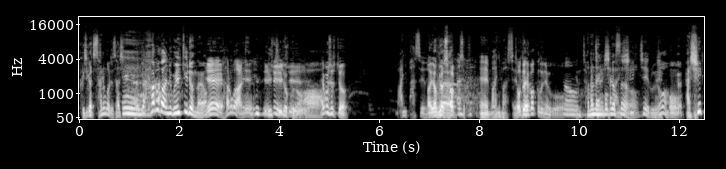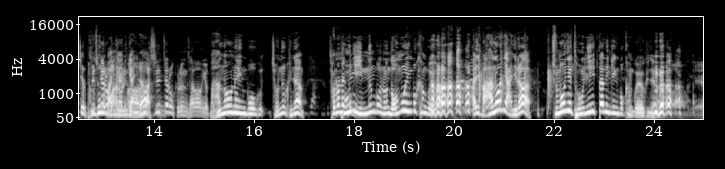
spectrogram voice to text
그지같이 사는 거죠 사실. 네. 이게 하루가 아니고 일주일이었나요? 예, 하루가 아니에요. 일주일 일주일. 일주일이었구나. 아. 해보셨죠? 많이 봤어요. 아 옆에서 옆에서. 네, 많이 봤어요. 저도 해봤거든요. 그거. 어. 아, 시- 행복이었어요. 아, 실제로요. 어. 아 실제로 방송을 실제로 많이 만 하는 원- 게 아니라 아, 실제로 그런 상황이었다. 만 원의 행복 저는 그냥 전원의 돈이 행복. 있는 거는 너무 행복한 거예요. 아니 만 원이 아니라 주머니에 돈이 있다는 게 행복한 거예요, 그냥. 예.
